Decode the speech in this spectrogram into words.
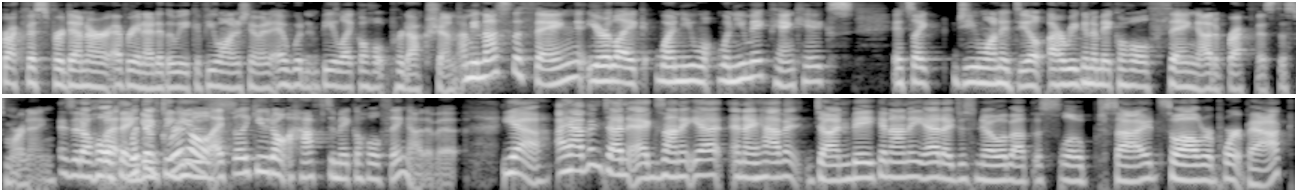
breakfast for dinner every night of the week if you wanted to and it wouldn't be like a whole production. I mean, that's the thing. You're like when you when you make pancakes, it's like do you want to deal are we going to make a whole thing out of breakfast this morning? Is it a whole but thing? with You a griddle, use- I feel like you don't have to make a whole thing out of it. Yeah, I haven't done eggs on it yet, and I haven't done bacon on it yet. I just know about the sloped side, so I'll report back.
